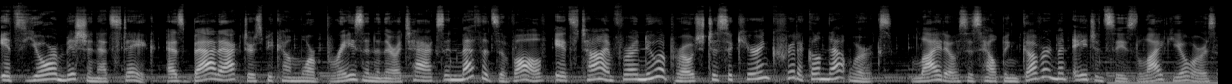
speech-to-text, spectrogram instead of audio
it's your mission at stake. As bad actors become more brazen in their attacks and methods evolve, it's time for a new approach to securing critical networks. Leidos is helping government agencies like yours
